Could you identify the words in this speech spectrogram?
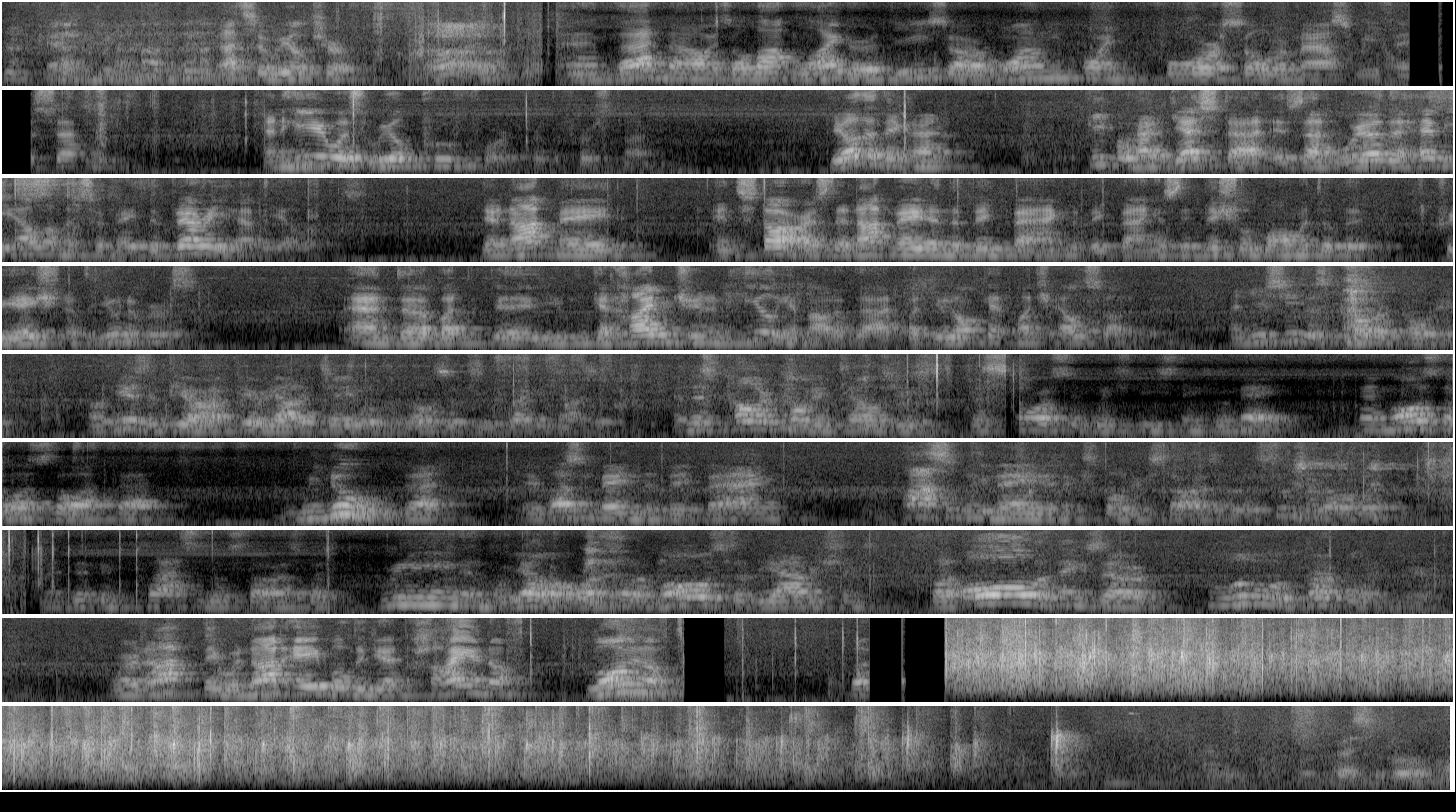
Okay, That's a real chirp. And that now is a lot lighter. These are 1.4 solar mass, we think, the 70s. And here was real proof for it for the first time. The other thing that people had guessed at is that where the heavy elements are made, the very heavy elements, they're not made in stars, they're not made in the Big Bang. The Big Bang is the initial moment of the creation of the universe. And, uh, but uh, you can get hydrogen and helium out of that, but you don't get much else out of it. And you see this color coding. Oh, here's peri- periodic table for those of you who recognize it. And this color coding tells you the source at which these things were made. And most of us thought that we knew that it wasn't made in the Big Bang, possibly made in exploding stars or a supernova, and different classes of stars, but green and yellow are sort of most of the average things. But all the things that are blue and purple in here were not, they were not able to get high enough, long enough to First of all,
